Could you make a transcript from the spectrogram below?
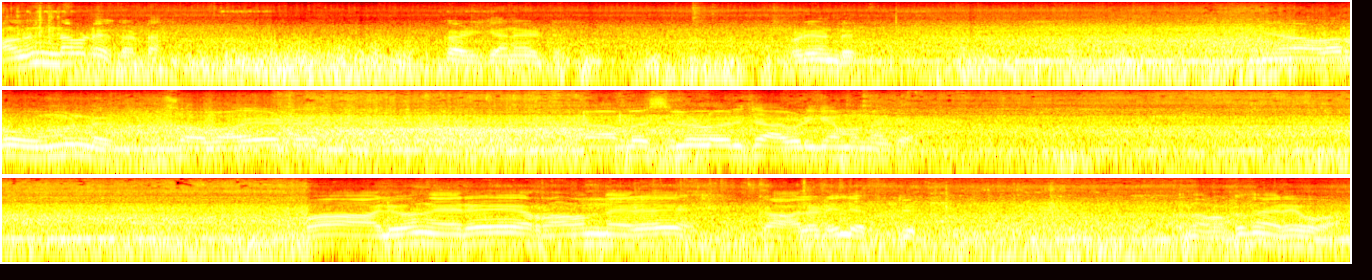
ആളുണ്ട് അവിടെ കേട്ടോ. കഴിക്കാനായിട്ട്. ഇവിടെയുണ്ട്. പിന്നെ അവിടെ റൂമുണ്ട്. സ്വാഭാവികമായിട്ട് ബസ്സിലുള്ളവർ ചായ കുടിക്കാൻ വന്നേക്കാം. അപ്പോൾ ആലുവ നേരെ എറണാകുളം നേരെ കാലടി ലെഫ്റ്റ്. നമുക്ക് നേരെ പോവാം.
